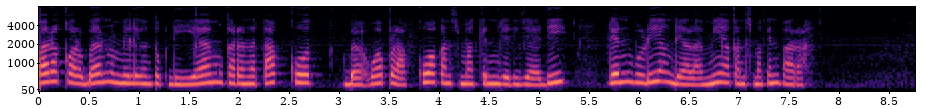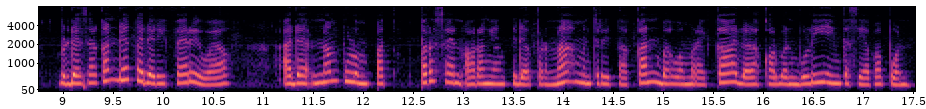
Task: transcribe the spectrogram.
para korban memilih untuk diam karena takut bahwa pelaku akan semakin jadi-jadi dan bully yang dialami akan semakin parah. Berdasarkan data dari Verywell, ada 64% orang yang tidak pernah menceritakan bahwa mereka adalah korban bullying ke siapa pun.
